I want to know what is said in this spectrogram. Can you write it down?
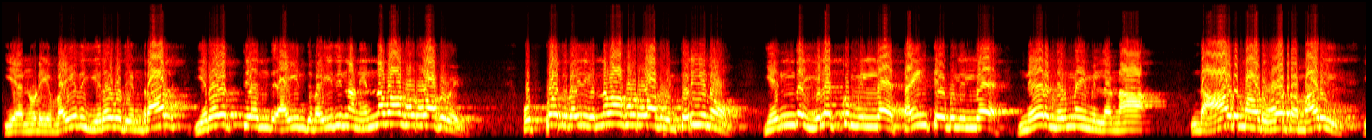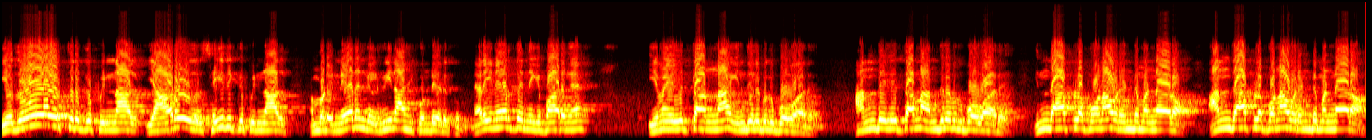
என்னுடைய வயது இருபது என்றால் இருபத்தி ஐந்து ஐந்து வயதில் நான் என்னவாக உருவாகுவேன்? முப்பது வயது என்னவாக உருவாகுவேன்? தெரியணும். எந்த இலக்கும் இல்ல டைம் டேபிள் இல்ல நேர நிர்ணயம் இல்லைன்னா இந்த ஆடு மாடு ஓடுற மாதிரி ஏதோ ஒருத்தருக்கு பின்னால் யாரோ ஒரு செய்திக்கு பின்னால் நம்முடைய நேரங்கள் வீணாகி கொண்டே இருக்கும். நிறைய நேரத்தை இன்னைக்கு பாருங்க. இவன் இழுத்தான்னா இந்த இழுப்புக்கு போவாரு. அந்த இழுத்தான்னா அந்த இழுப்புக்கு போவாரு. இந்த ஆப்ல போனா ஒரு ரெண்டு மணி நேரம். அந்த ஆப்ல போனா ஒரு ரெண்டு மணி நேரம்.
